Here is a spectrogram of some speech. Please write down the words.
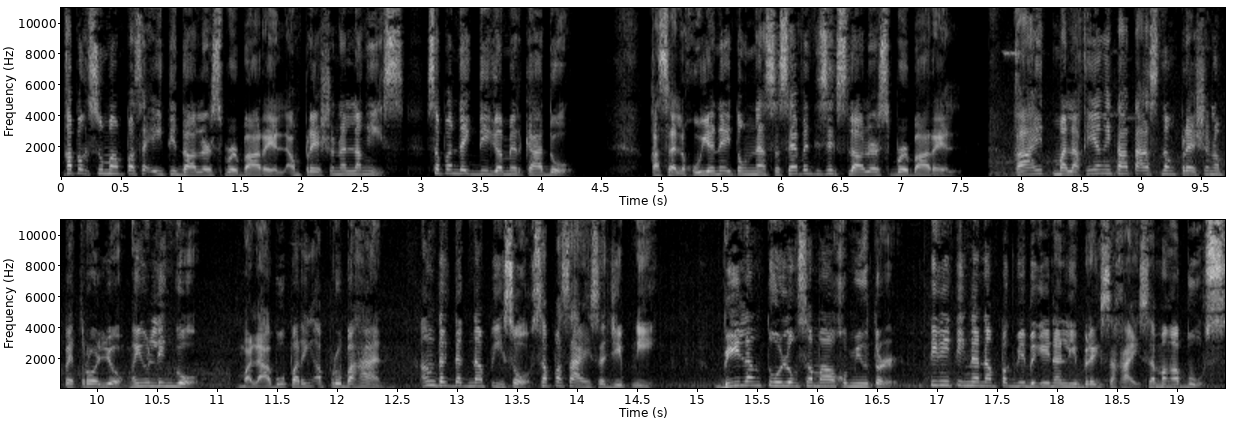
kapag sumampa sa $80 per barrel ang presyo ng langis sa pandaigdigang merkado. Kasalukuyan na itong nasa $76 per barrel. Kahit malaki ang itataas ng presyo ng petrolyo ngayong linggo, malabo pa ring aprubahan ang dagdag na piso sa pasahe sa jeepney. Bilang tulong sa mga commuter, tinitingnan ang pagbibigay ng libreng sakay sa mga bus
